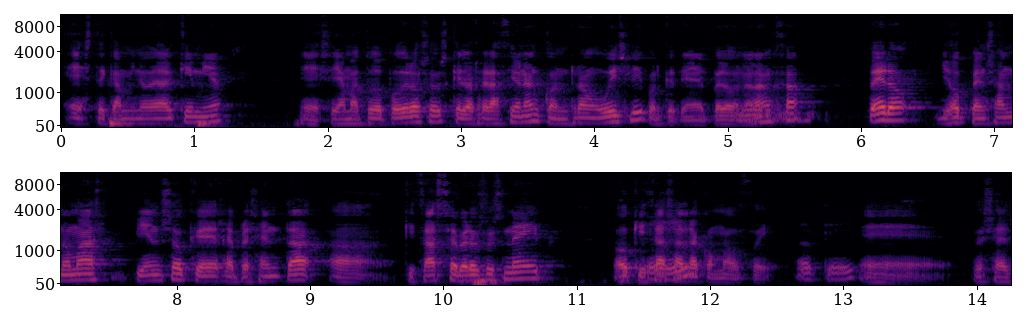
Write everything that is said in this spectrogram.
este camino de la alquimia, eh, se llama Todopoderosos, que los relacionan con Ron Weasley, porque tiene el pelo naranja, pero yo pensando más, pienso que representa a quizás Severus Snape o quizás Ok. a Draco Malfoy. Eh, pues el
